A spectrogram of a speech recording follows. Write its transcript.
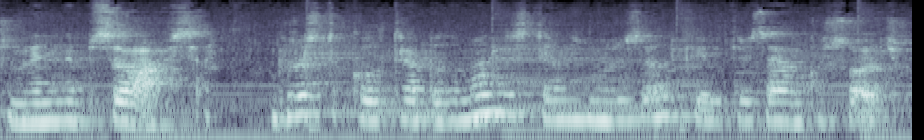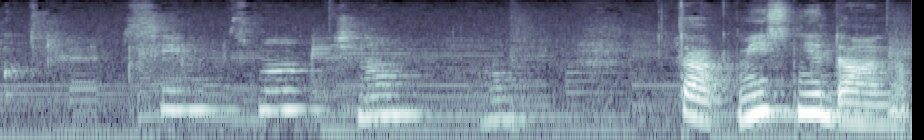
щоб він не псувався. Просто коли треба лимон, дістаємо з морозилки і відрізаємо кусочок. Всім смачного! Так, мій сніданок.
